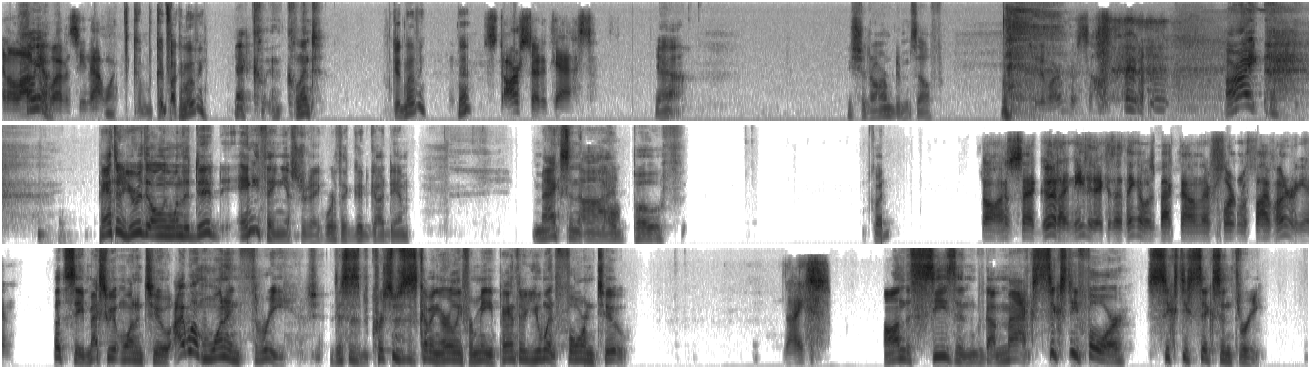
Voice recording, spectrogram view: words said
and a lot Oh, of yeah. people haven't seen that one. Good, good fucking movie. Yeah, Clint. Good movie. Yeah. Star-studded cast. Yeah. He should have armed himself. Should have armed himself. All right. Panther, you were the only one that did anything yesterday worth a good goddamn. Max and I Oh. both. No, I said good. I needed it because I think I was back down there flirting with 500 again. Let's see. Max we went one and two. I went one and three. This is Christmas is coming early for me. Panther, you went four and two. Nice. On the season, we've got Max 64, 66 and three.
